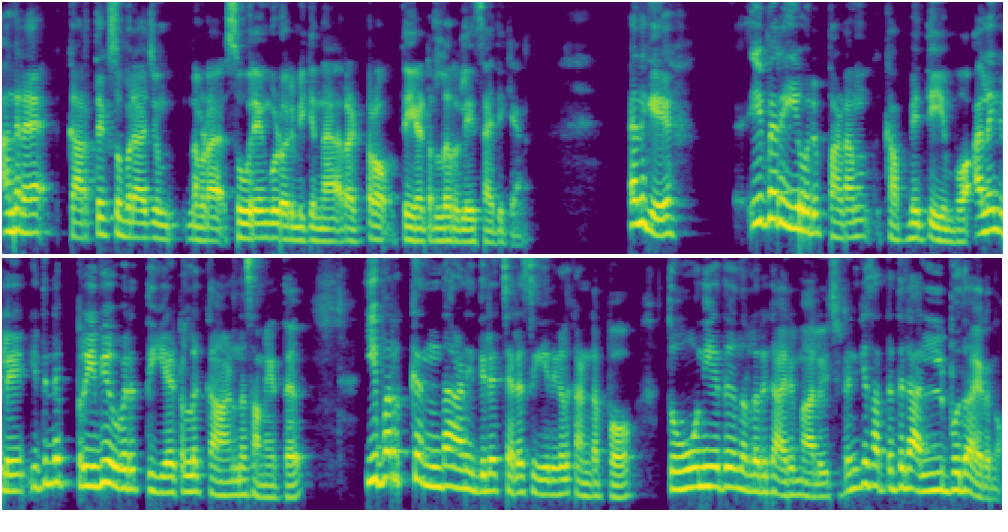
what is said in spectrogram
അങ്ങനെ കാർത്തിക് സുബരാജും നമ്മുടെ സൂര്യയും കൂടെ ഒരുമിക്കുന്ന റെട്രോ തിയേറ്ററിൽ റിലീസായിരിക്കുകയാണ് എനിക്ക് ഇവർ ഈ ഒരു പടം കമ്മിറ്റ് ചെയ്യുമ്പോൾ അല്ലെങ്കിൽ ഇതിന്റെ പ്രിവ്യൂ ഇവർ തിയേറ്ററിൽ കാണുന്ന സമയത്ത് ഇവർക്ക് എന്താണ് ഇതിലെ ചില സീനുകൾ കണ്ടപ്പോൾ തോന്നിയത് എന്നുള്ളൊരു കാര്യം ആലോചിച്ചിട്ട് എനിക്ക് സത്യത്തിൽ അത്ഭുതമായിരുന്നു.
